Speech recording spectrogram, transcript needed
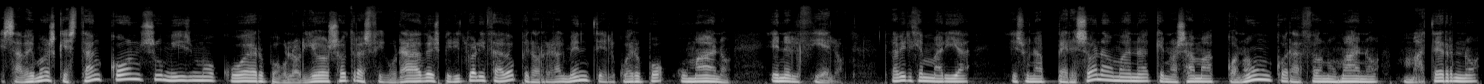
sabemos que están con su mismo cuerpo, glorioso, transfigurado, espiritualizado, pero realmente el cuerpo humano, en el cielo. La Virgen María es una persona humana que nos ama con un corazón humano, materno,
